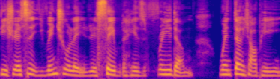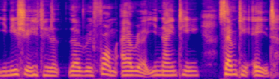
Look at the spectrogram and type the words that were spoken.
Li Xuezhi eventually received his freedom when Deng Xiaoping initiated the reform era in 1978.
